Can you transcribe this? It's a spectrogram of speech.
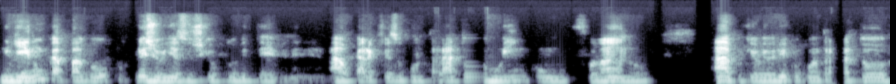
Ninguém nunca pagou por prejuízos que o clube teve. Né? Ah, o cara que fez um contrato ruim com Fulano. Ah, porque o Eurico contratou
